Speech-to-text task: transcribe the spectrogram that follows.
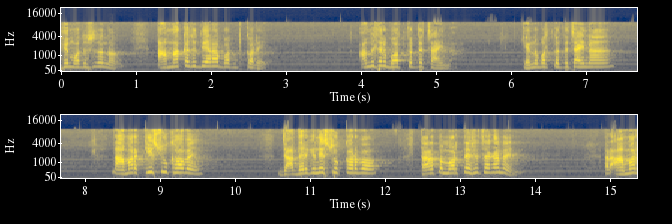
হে মধুসূদন, আমাকে যদি এরা বধ করে, আমি তাদের বধ করতে চাই না। কেন বধ করতে চাই না? না, আমার কি সুখ হবে? যাদেরকে নিয়ে সুখ করব তারা তো মরতে এসেছে এখানে। আর আমার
